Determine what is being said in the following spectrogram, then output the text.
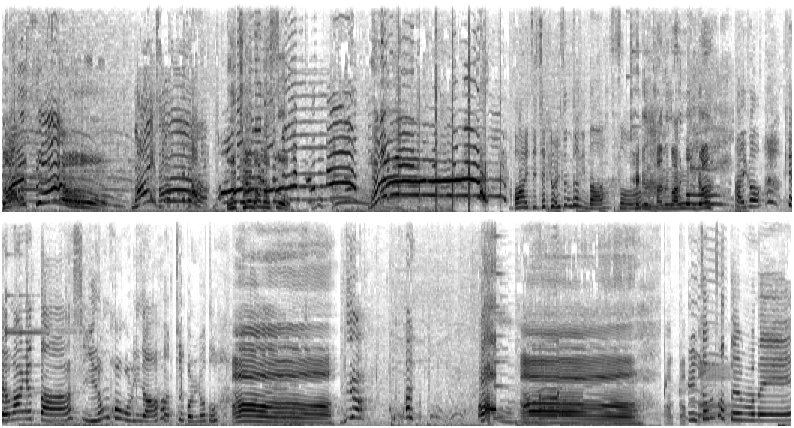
nice! nice! 5층 남았어 와! 이제 진짜 결승전이다. 써. 퇴근 가능한 건가? 아 이거 개망했다. 씨 이런 거 걸리냐? 하트 걸려도. 아. 아. 아 깝다 1점차 때문에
